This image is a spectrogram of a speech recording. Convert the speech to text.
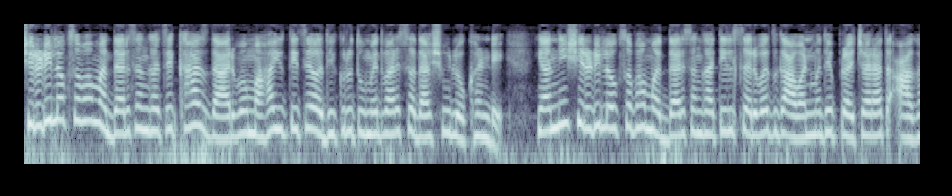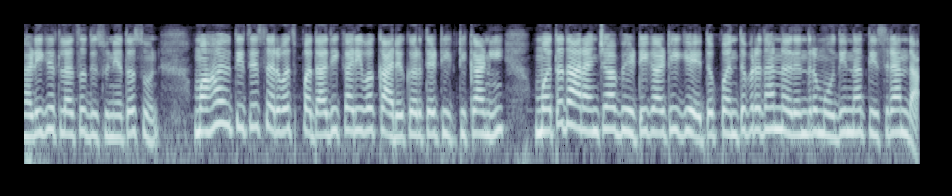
शिर्डी लोकसभा मतदारसंघाचे खासदार व महायुतीचे अधिकृत उमेदवार सदाशिव लोखंडे यांनी शिर्डी लोकसभा मतदारसंघातील सर्वच गावांमध्ये प्रचारात आघाडी घेतल्याचं दिसून येत असून महायुतीचे सर्वच पदाधिकारी व कार्यकर्ते ठिकठिकाणी मतदारांच्या भेटीगाठी घेत पंतप्रधान नरेंद्र मोदींना तिसऱ्यांदा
